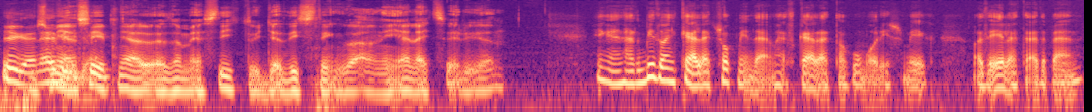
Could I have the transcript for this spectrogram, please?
Igen, ez milyen szép nyelv ez, ami ezt így tudja disztingválni, ilyen egyszerűen. Igen, hát bizony kellett, sok mindenhez kellett a humor is még az életedben.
